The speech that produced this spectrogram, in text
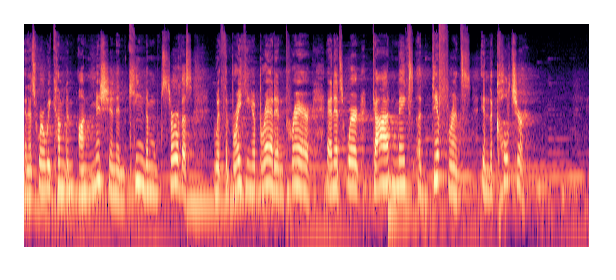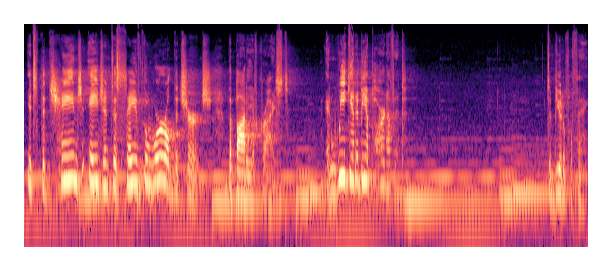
and it's where we come to, on mission and kingdom service with the breaking of bread and prayer. And it's where God makes a difference in the culture. It's the change agent to save the world, the church, the body of Christ. And we get to be a part of it. It's a beautiful thing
